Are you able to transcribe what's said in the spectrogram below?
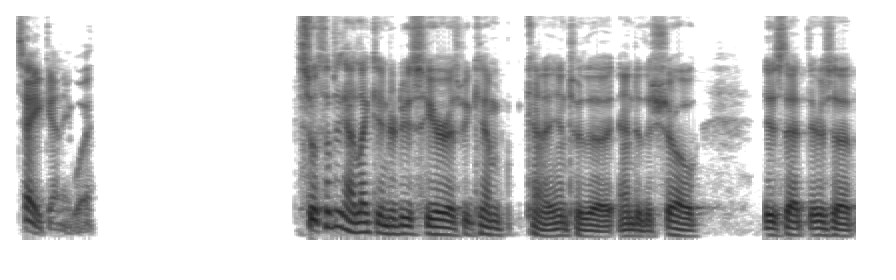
take anyway so, something I'd like to introduce here as we come kind of into the end of the show is that there's a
